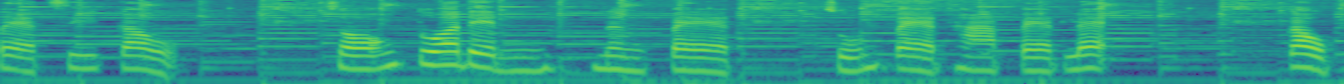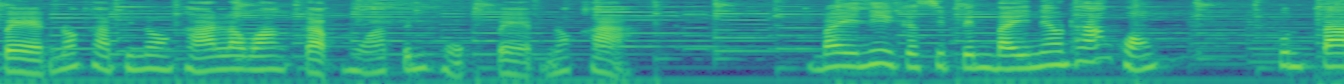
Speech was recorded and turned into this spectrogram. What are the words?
849 สองตัวเด่น 18 08 58 และ 98 เนาะค่ะ พี่น้องคะระวังกับหัวเป็น 68 เนาะค่ะ ใบนี้ก็สิเป็นใบแนวทางของคุณตา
